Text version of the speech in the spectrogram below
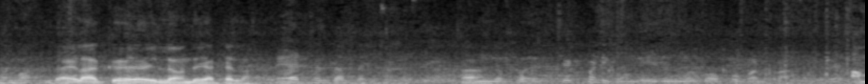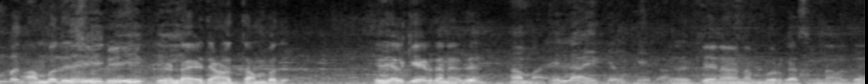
ஆமாம் டயலாக்கு இல்லை வந்து ஏர்டெல்லாம் ஏர்டெல் தான் பெஸ்ட் ஆ. நீங்கள் இப்போ செக் பண்ணிக்கோங்க எது உங்களுக்கு ஒப்போ பண்ணுறாங்க ஐம்பது ஜிபி ரெண்டாயிரத்தி நானூற்றி ஐம்பது இது எல்கே தானே இது? ஆமாம் எல்லாம் ஓகே ஓகே தான். எல்கேனா நம்பூர் காசுக்கு தான் வருது.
